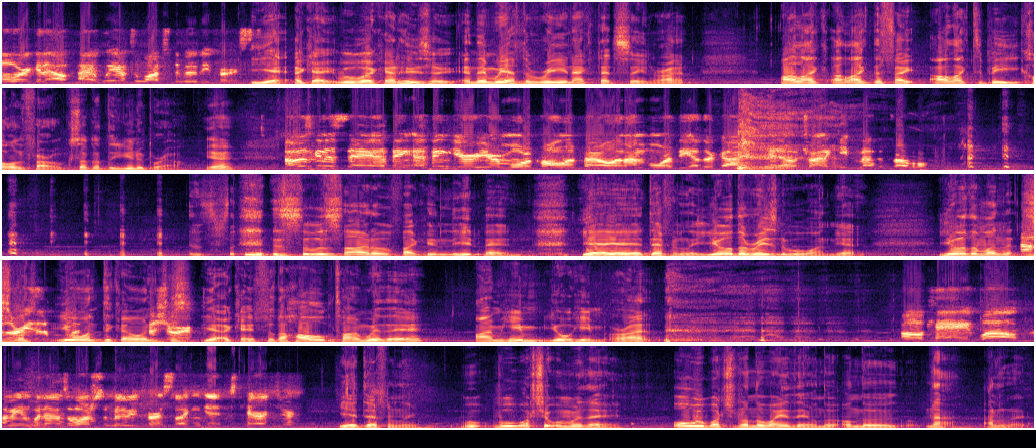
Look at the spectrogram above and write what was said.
We'll work it out. I, we have to watch the movie first. Yeah, okay, we'll work out who's who. And then we have to reenact that scene, Right. I like I like the fact I like to be Colin Farrell because I've got the unibrow. Yeah, I was gonna say, I think I think you're you're more Colin Farrell and I'm more the other guy. You know, trying to keep him out of trouble. The suicidal fucking hitman. Yeah, yeah, yeah, definitely. You're the reasonable one. Yeah, You're the one that just reasonable, you want to go and for just, sure. yeah. Okay, for the whole time we're there, I'm him. You're him. All right. Okay, well, I mean, we'd have to watch the movie first so I can get his character. yeah, definitely. We'll, we'll watch it when we're there, or we'll watch it on the way there. On the on the no, I don't know.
